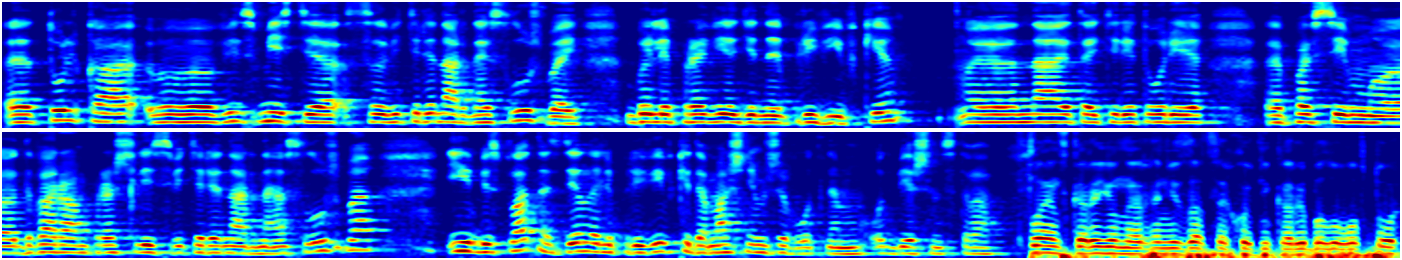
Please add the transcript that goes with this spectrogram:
Э, только вместе с ветеринарной службой были проведены прививки на этой территории э, по всем э, дворам прошлись ветеринарная служба и бесплатно сделали прививки домашним животным от бешенства. Славянская районная организация охотника рыболова «Втор»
